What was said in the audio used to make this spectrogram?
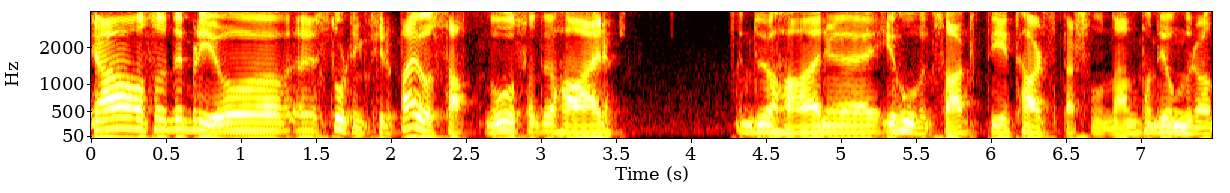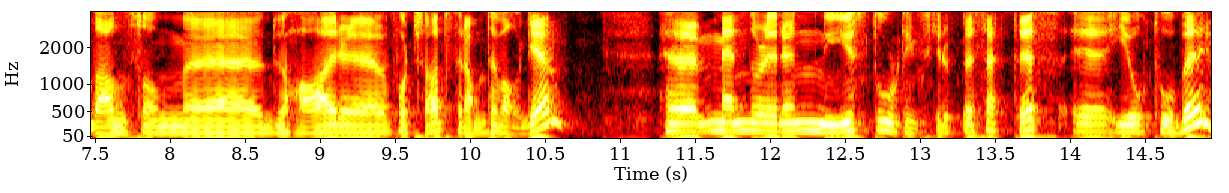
Ja, altså det blir jo Stortingsgruppa er jo satt nå, så du har du har i hovedsak de talspersonene på de områdene som du har fortsatt fram til valget. Men når det er en ny stortingsgruppe settes i oktober,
